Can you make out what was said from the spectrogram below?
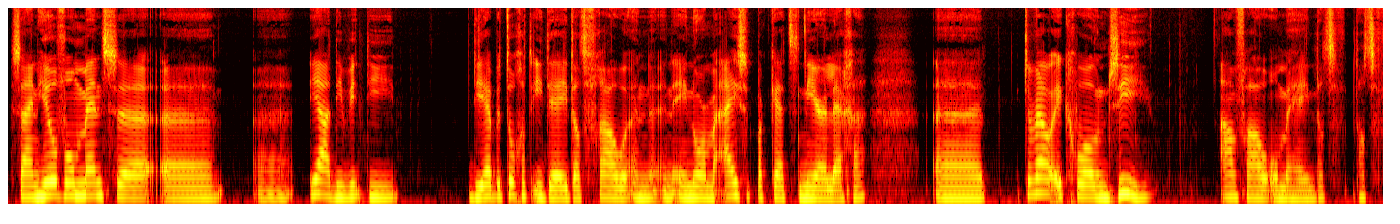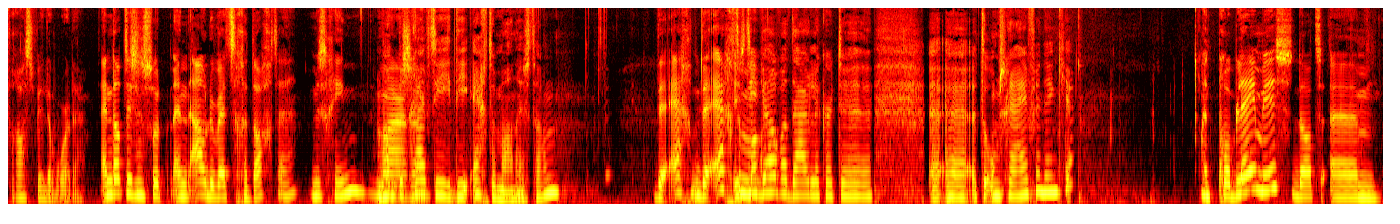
zijn heel veel mensen... Uh, ja, die, die, die hebben toch het idee dat vrouwen een, een enorme eisenpakket neerleggen. terwijl ik gewoon zie aan vrouwen om me heen dat ze, dat ze verrast willen worden. En dat is een soort een ouderwetse gedachte misschien. Wat beschrijft die, die echte man is dan? De, echt, de echte Is die wel wat duidelijker te, uh, uh, te omschrijven, denk je? Het probleem is dat um,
